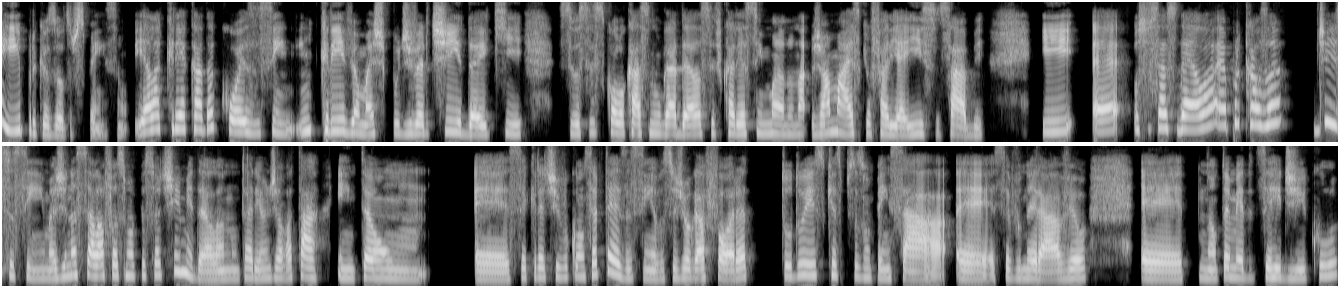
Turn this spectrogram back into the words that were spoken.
aí porque os outros pensam. E ela cria cada coisa, assim, incrível, mas, tipo, divertida, e que se você se colocasse no lugar dela, você ficaria assim, mano, jamais que eu faria isso, sabe? E é, o sucesso dela é por causa disso, assim. Imagina se ela fosse uma pessoa tímida, ela não estaria onde ela tá. Então, é, ser criativo com certeza, assim, é você jogar fora tudo isso que as pessoas vão pensar, é, ser vulnerável, é, não ter medo de ser ridículo,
